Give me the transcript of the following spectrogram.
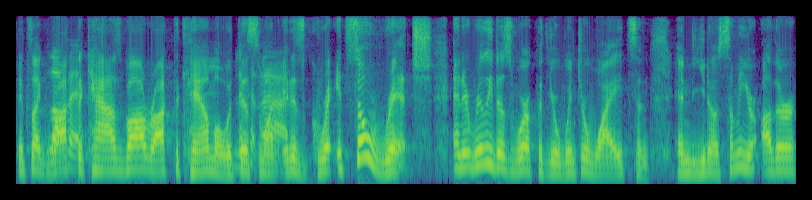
it's like Love rock the. Casbah, rock the camel with Look this one. It is great. It's so rich, and it really does work with your winter whites and, and you know, some of your other,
